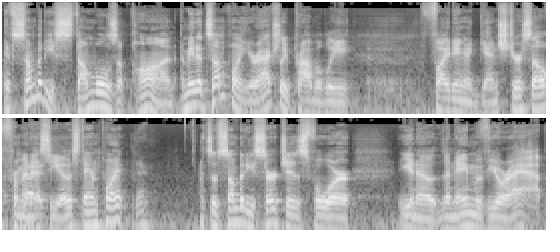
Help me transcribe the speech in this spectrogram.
if somebody stumbles upon i mean at some point you're actually probably fighting against yourself from an Right. seo standpoint Yeah. So if somebody searches for, you know, the name of your app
